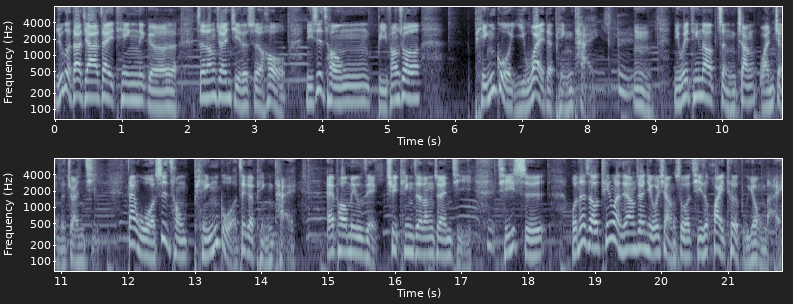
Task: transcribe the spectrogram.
如果大家在听那个这张专辑的时候，你是从比方说苹果以外的平台，嗯嗯，你会听到整张完整的专辑。但我是从苹果这个平台 Apple Music 去听这张专辑。其实我那时候听完这张专辑，我想说，其实坏特不用来。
